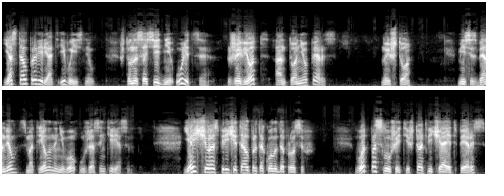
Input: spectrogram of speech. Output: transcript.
Я стал проверять и выяснил, что на соседней улице живет Антонио Перес. Ну и что? Миссис Бенвилл смотрела на него уже с интересом. Я еще раз перечитал протоколы допросов. Вот послушайте, что отвечает Перес,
